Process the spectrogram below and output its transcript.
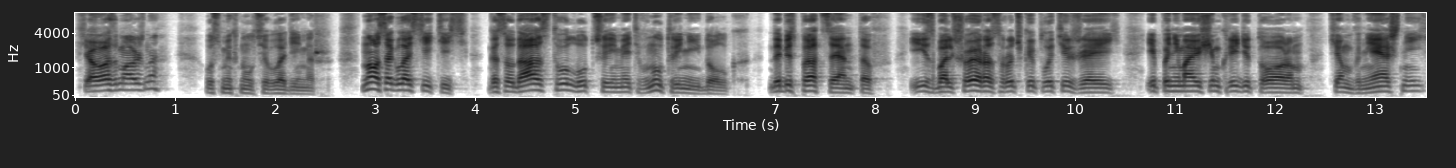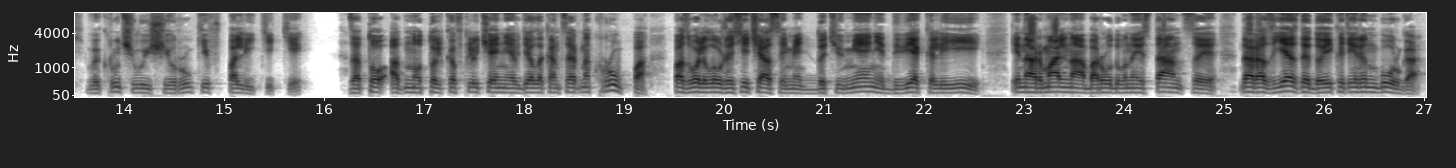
Все возможно, — усмехнулся Владимир. «Но согласитесь, государству лучше иметь внутренний долг, да без процентов, и с большой рассрочкой платежей, и понимающим кредитором, чем внешний, выкручивающий руки в политике. Зато одно только включение в дело концерна Круппа позволило уже сейчас иметь до Тюмени две колеи и нормально оборудованные станции, до разъезда до Екатеринбурга.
